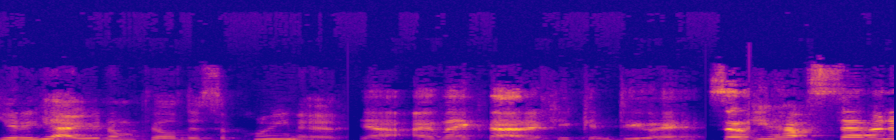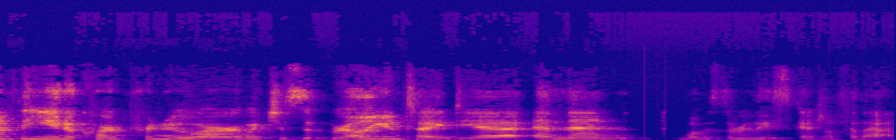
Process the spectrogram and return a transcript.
you know yeah, you don't feel disappointed. Yeah, I like that if you can do it. So you have seven of the Unicornpreneur, which is a brilliant idea. And then what was the release schedule for that?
